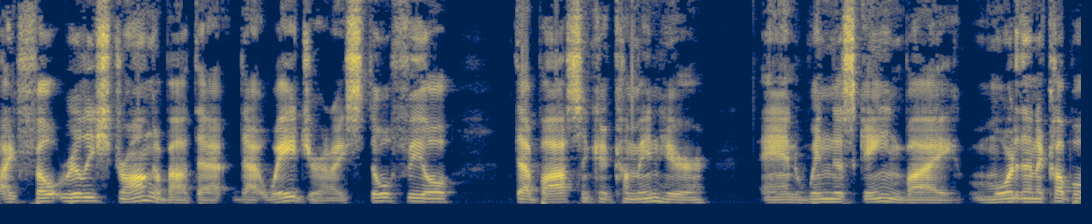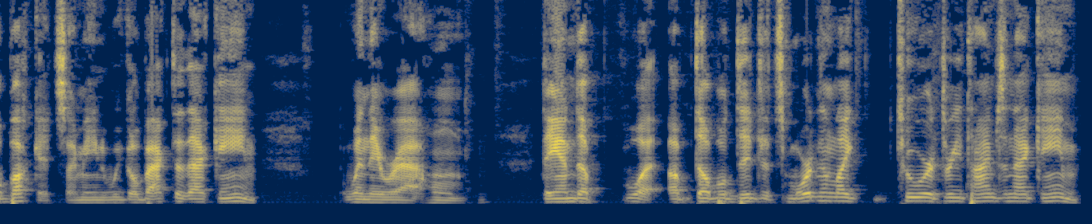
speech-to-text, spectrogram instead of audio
I felt really strong about that that wager, and I still feel that Boston can come in here and win this game by more than a couple buckets. I mean, we go back to that game when they were at home. They end up what up double digits more than like two or three times in that game.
